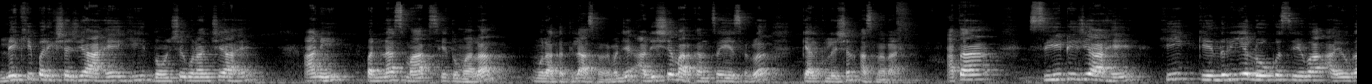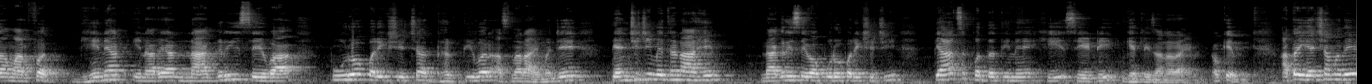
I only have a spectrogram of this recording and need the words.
लेखी परीक्षा जी आहे ही दोनशे गुणांची आहे आणि पन्नास मार्क्स हे तुम्हाला मुलाखतीला असणार आहे. म्हणजे अडीचशे मार्कांचं हे सगळं कॅल्क्युलेशन असणार आहे. आता सी ई टी जी आहे ही केंद्रीय लोकसेवा आयोगामार्फत घेण्यात येणाऱ्या नागरी सेवा पूर्व परीक्षेच्या धर्तीवर असणार आहे. म्हणजे त्यांची जी मेथड आहे नागरी सेवा पूर्व परीक्षेची त्याच पद्धतीने ही सी ई टी घेतली जाणार आहे. ओके आता याच्यामध्ये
